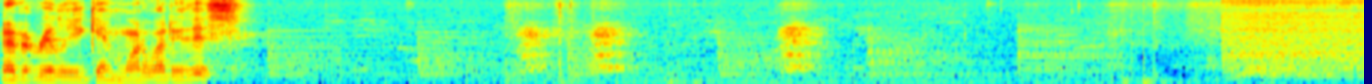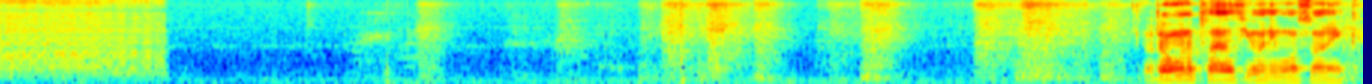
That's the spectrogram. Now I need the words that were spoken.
No, but really, again, why do I do this? I don't want to play with you anymore, Sonic.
